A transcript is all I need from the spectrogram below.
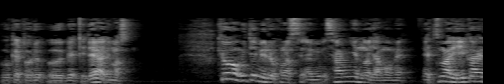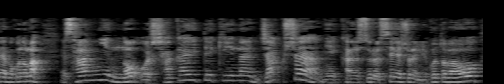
受け取るべきであります。今日見てみるこの三人のやもめ、つまり言い換えればこのまあ三人の社会的な弱者に関する聖書の御言葉を、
